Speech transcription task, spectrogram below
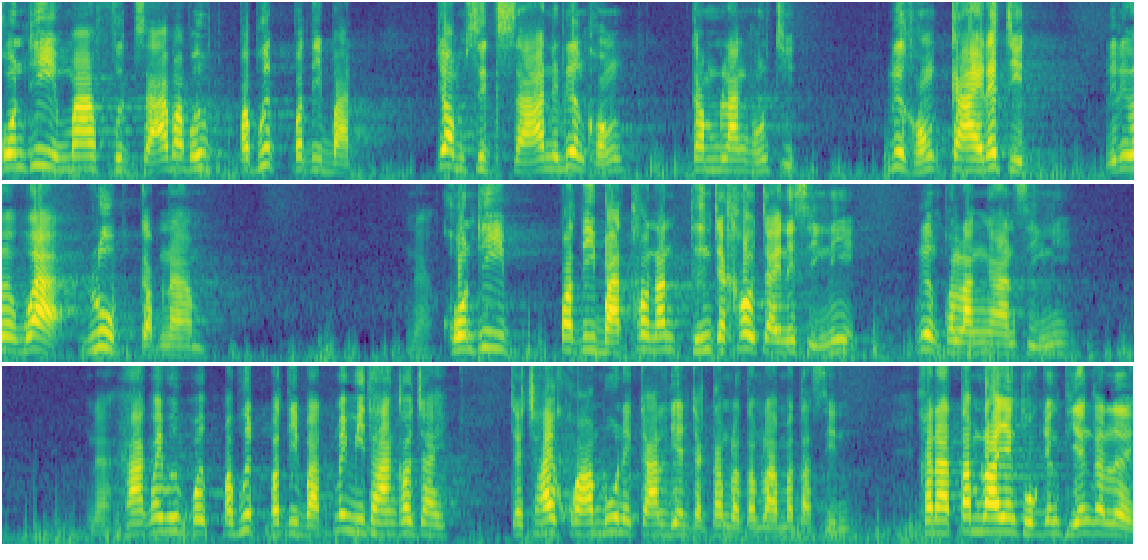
คนที่มาฝึกษามาพฤติประพฤติปฏิบัติ ย่อมศึกษาในเรื่องของกำลังของจิต เรื่องของกายและจิต หรือเรียกว่ารูปกับนามนะคนที่ปฏิบัติเท่านั้นถึงจะเข้าใจในสิ่งนี้ เรื่องพลังงานสิ่งนี้นะหากไม่ประพฤติปฏิบัติไม่มีทางเข้าใจ จะใช้ความรู้ในการเรียนจากตำราตำรามาตัดสิน ขนาดตำรายังถกยังเถียงกันเลย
